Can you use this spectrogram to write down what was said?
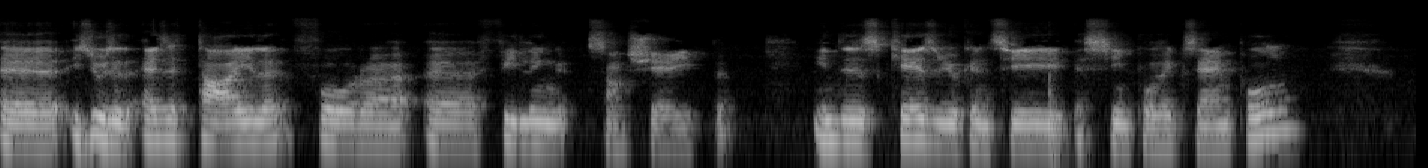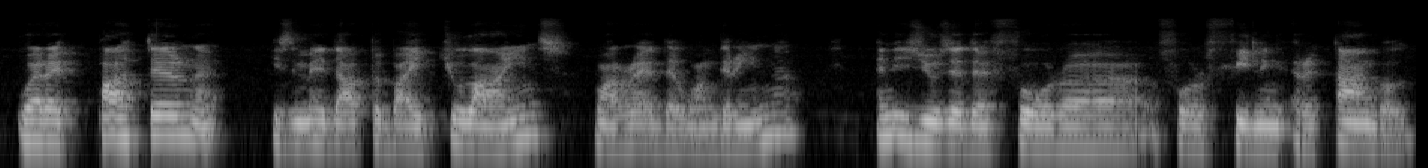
uh, is used as a tile for uh, uh, filling some shape. In this case, you can see a simple example where a pattern is made up by two lines, one red and one green, and is used for, uh, for filling a rectangle.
